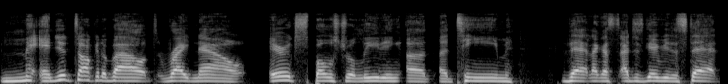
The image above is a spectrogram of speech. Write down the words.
Man, and you're talking about right now Erik Spoelstra leading a, a team that, like I just gave you the stat,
